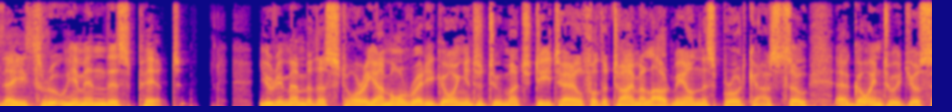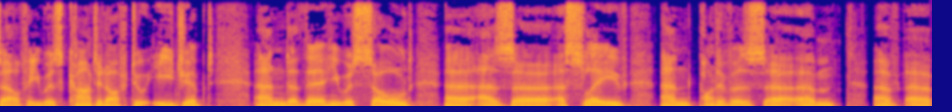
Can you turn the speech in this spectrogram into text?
They threw him in this pit, you remember the story. I'm already going into too much detail for the time allowed me on this broadcast, so uh, go into it yourself. He was carted off to Egypt, and uh, there he was sold uh, as a slave, and Potiphar's uh, um, uh,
